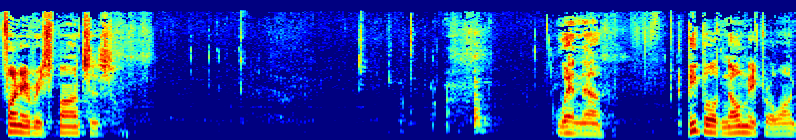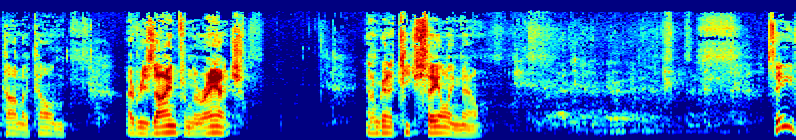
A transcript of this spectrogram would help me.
funny responses when uh, people have known me for a long time. I tell them I resigned from the ranch and I'm going to teach sailing now. See,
